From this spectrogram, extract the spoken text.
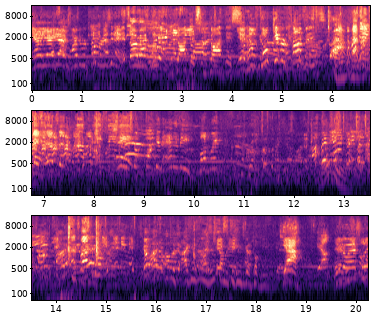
Yeah, yeah, yeah. It's hard to recover, isn't it? It's all right. Malena. You got this. You got this. Yeah, no, don't give her confidence. That's it, Casey. That's it. fucking enemy. Ludwig. That's right. Come on. I don't know how much I can do in this competition is going to put me together. Yeah. Yeah. There you go, Ashley.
